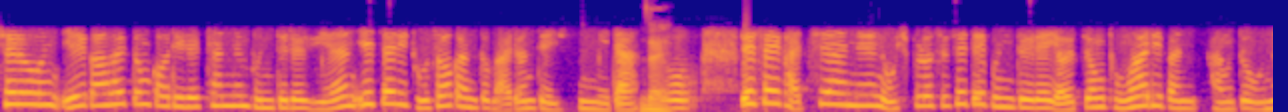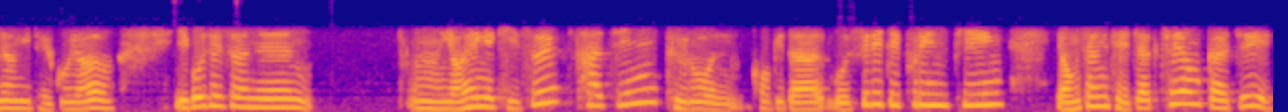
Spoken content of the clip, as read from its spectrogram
새로운 일과 활동거리를 찾는 분들을 위한 일자리 도서관도 마련돼 있습니다. 네. 또 뜻을 같이 하는 50 플러스 세대분들의 열정 동아리 방- 방도 운영이 되고요. 이곳에서는 음, 여행의 기술, 사진, 드론, 거기다 뭐 3D 프린팅, 영상 제작 체험까지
